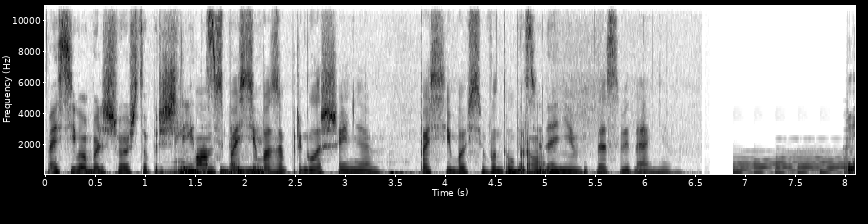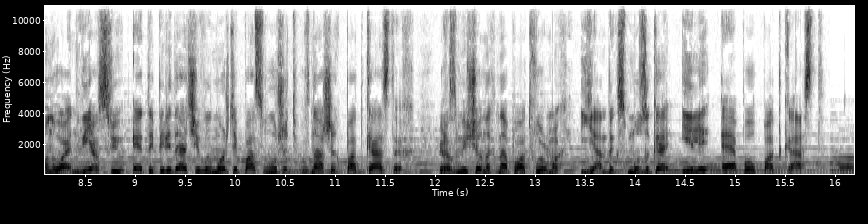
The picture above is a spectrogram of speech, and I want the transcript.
Спасибо большое, что пришли. Вам спасибо за приглашение. Спасибо, всего доброго. До свидания. До свидания. Онлайн-версию этой передачи вы можете послушать в наших подкастах, размещенных на платформах Яндекс.Музыка или Apple Podcast.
